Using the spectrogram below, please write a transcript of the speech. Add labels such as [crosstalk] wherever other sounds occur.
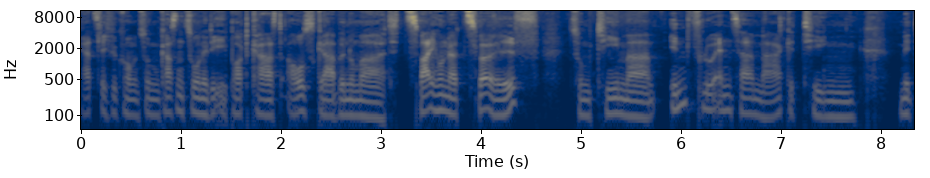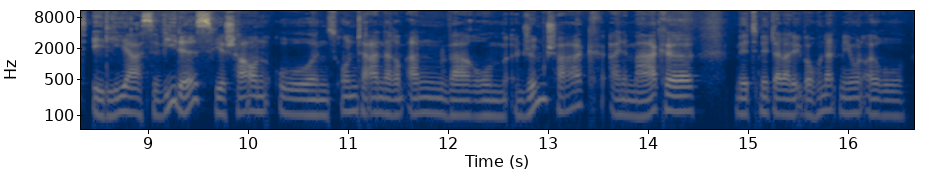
Herzlich willkommen zum Kassenzone.de Podcast, Ausgabe Nummer 212 zum Thema Influencer Marketing mit Elias Wiedes. Wir schauen uns unter anderem an, warum Gymshark, eine Marke mit mittlerweile über 100 Millionen Euro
